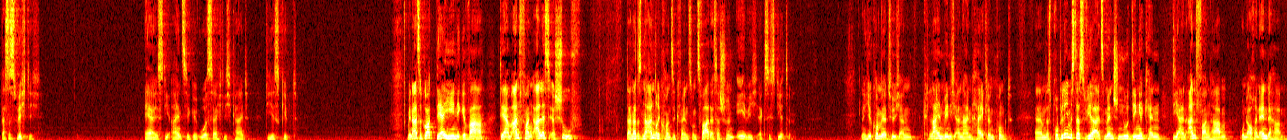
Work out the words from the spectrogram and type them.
Das ist wichtig. Er ist die einzige Ursächlichkeit, die es gibt. Wenn also Gott derjenige war, der am Anfang alles erschuf, dann hat es eine andere Konsequenz, und zwar, dass er schon ewig existierte. Hier kommen wir natürlich ein klein wenig an einen heiklen Punkt. Ähm, das Problem ist, dass wir als Menschen nur Dinge kennen, die einen Anfang haben und auch ein Ende haben.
